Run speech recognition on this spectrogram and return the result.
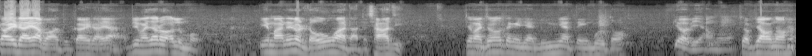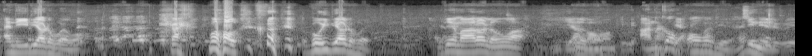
ကာရီတာရပါ तू ကာရီတာရအပြင်မှာကျတော့အဲ့လိုမဟုတ်ပြင်မှာနဲ့တော့လုံးဝဒါတခြားစီ ကျွန်မကျွန်တော်တကယ်ကြီးလူညက်သိမ့်ဖို့တော့ပျော့ပြောင်းတော့ကြောက်ပြောင်းတော့အန်ဒီတယောက်တစ်ဖွဲ့ပေါ့ကိုင်းမဟုတ်အကိုကြီးတယောက်တစ်ဖွဲ့အပြင်မှာတော့လုံးဝ ဒီကကောင်းကောင်းပြေအာနာပြေကောင်းကောင်းပြေ ကြည့်နေလူတွေ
